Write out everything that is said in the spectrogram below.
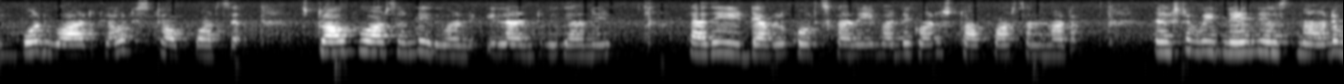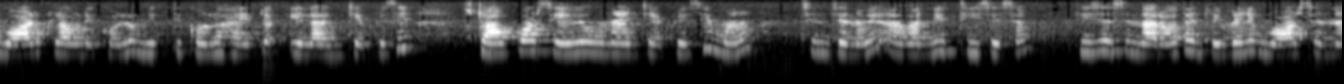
import word cloud stop words. Stop words అంటే ఇదిగోండి ఇలాంటివి కానీ అది డబుల్ కోడ్స్ కానీ ఇవన్నీ కూడా స్టాప్ వర్డ్స్ అనమాట నెక్స్ట్ వీటిని ఏం చేస్తున్నాం అంటే word cloud equal width equal height ఇలా అని చెప్పేసి స్టాప్ వార్డ్స్ ఏవి ఉన్నాయని చెప్పేసి మనం చిన్న చిన్నవి అవన్నీ తీసేసాం. తీసేసిన తర్వాత రిమైనింగ్ వార్డ్స్ ఎన్ని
